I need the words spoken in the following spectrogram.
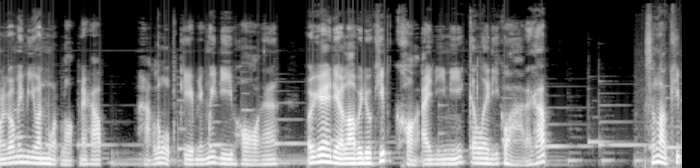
มันก็ไม่มีวันหมดหรอกนะครับ หากระบบเกมยังไม่ดีพอนะ โอเค เดี๋ยวเราไปดูคลิปของ ID นี้กันเลยดีกว่านะครับสำหรับคลิป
